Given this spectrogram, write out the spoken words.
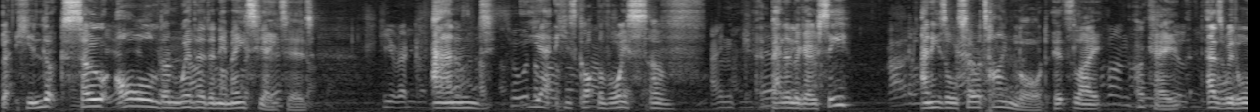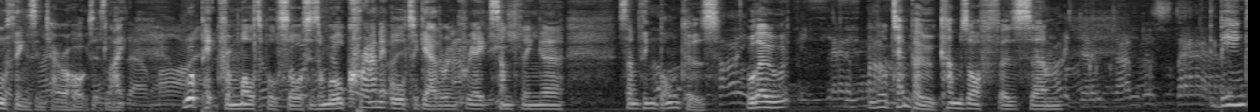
but he looks so old and withered and emaciated, and yet he's got the voice of Bela Lugosi, and he's also a Time Lord. It's like, okay, as with all things in Terrahawks, it's like we'll pick from multiple sources and we'll cram it all together and create something, uh, something bonkers. Although Lord Tempo comes off as um, being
